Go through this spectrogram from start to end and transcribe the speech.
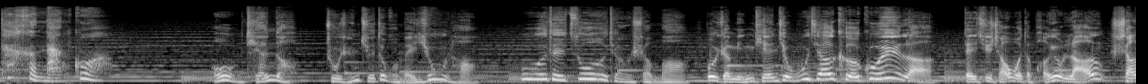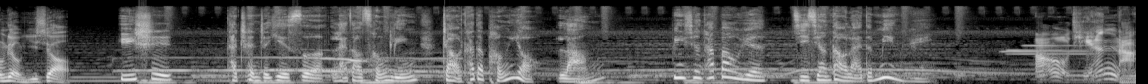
它很难过。哦，天哪！主人觉得我没用了，我得做点什么，不然明天就无家可归了。得去找我的朋友狼商量一下。于是，他趁着夜色来到丛林，找他的朋友狼，并向他抱怨即将到来的命运。哦，天哪，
